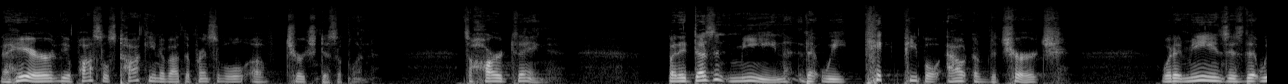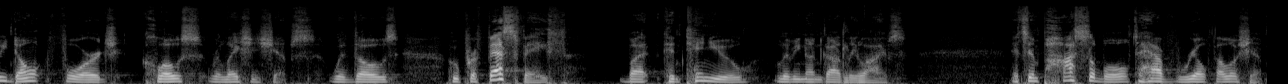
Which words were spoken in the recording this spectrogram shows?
Now here the apostle's talking about the principle of church discipline. It's a hard thing. But it doesn't mean that we kick people out of the church what it means is that we don't forge close relationships with those who profess faith but continue living ungodly lives. It's impossible to have real fellowship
